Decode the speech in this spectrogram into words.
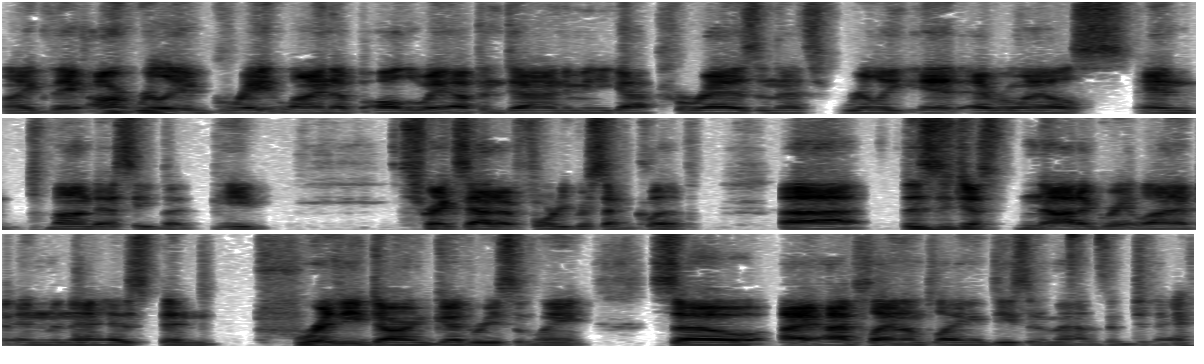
Like they aren't really a great lineup all the way up and down. I mean, you got Perez, and that's really it. Everyone else, and Mondesi, but he strikes out at a forty percent clip. Uh, this is just not a great lineup, and it has been pretty darn good recently. So I, I plan on playing a decent amount of him today.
